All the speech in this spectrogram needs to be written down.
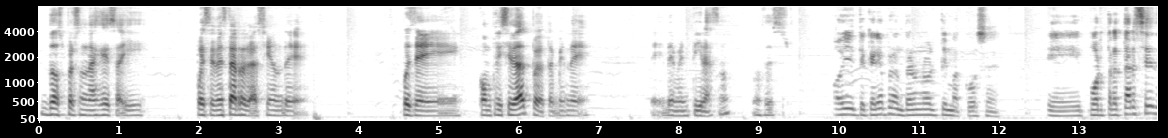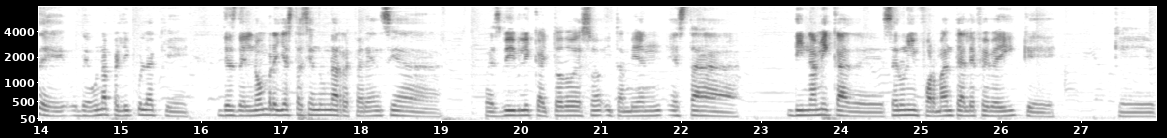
dos personajes ahí, pues en esta relación de. Pues de complicidad, pero también de, de, mentiras, ¿no? Entonces. Oye, te quería preguntar una última cosa. Eh, por tratarse de, de una película que desde el nombre ya está haciendo una referencia pues bíblica y todo eso y también esta dinámica de ser un informante al FBI que, que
